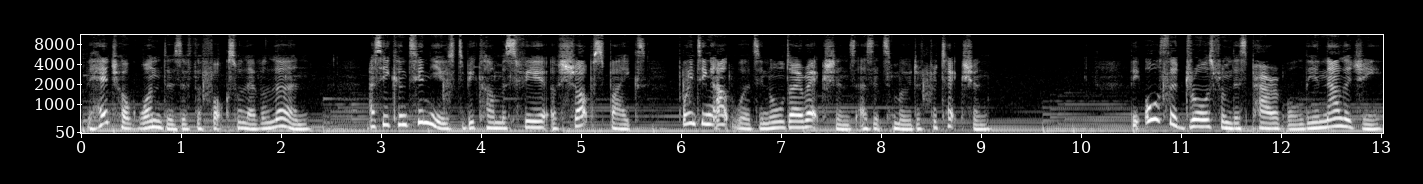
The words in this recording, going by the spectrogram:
the hedgehog wonders if the fox will ever learn, as he continues to become a sphere of sharp spikes pointing outwards in all directions as its mode of protection. The author draws from this parable the analogy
